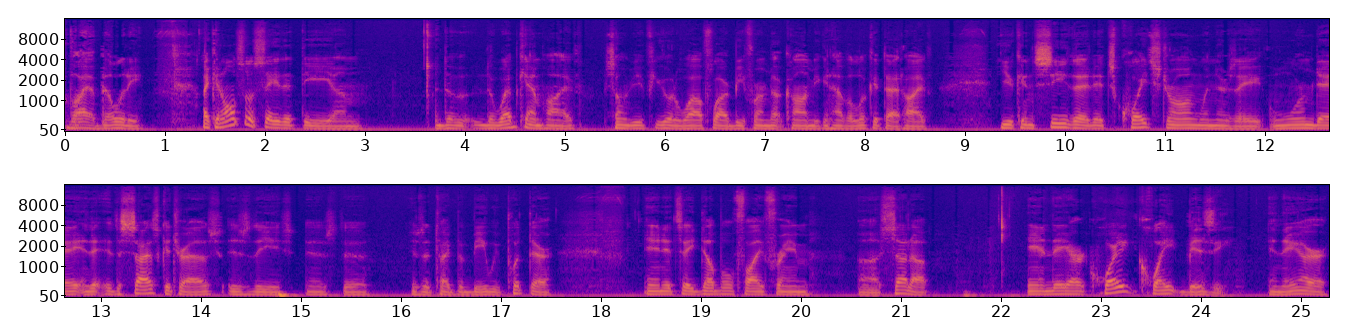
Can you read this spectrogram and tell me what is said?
viability. I can also say that the um, the the webcam hive. Some of you, if you go to wildflowerbeefarm.com, you can have a look at that hive. You can see that it's quite strong when there's a warm day. And the, the Saskatraz is the is the is the type of bee we put there and it's a double five frame uh, setup and they are quite quite busy and they are.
